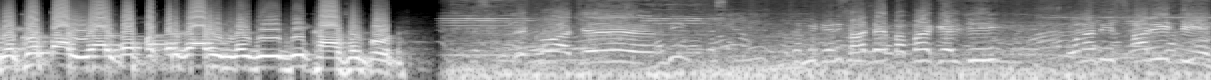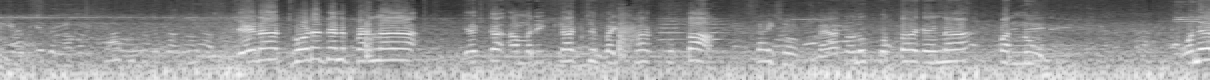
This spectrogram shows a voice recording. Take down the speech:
ਦੇਖੋ ਧਾਰੀਵਾਲ ਤੋਂ ਪੱਤਰਕਾਰ ਇੰਦਰਜੀਤ ਦੀ ਖਾਸ ਰਿਪੋਰਟ। ਦੇਖੋ ਅੱਜ ਸਾਡੇ ਬੱਬਾ ਗਿੱਲ ਜੀ, ਉਹਨਾਂ ਦੀ ਸਾਰੀ ਟੀਮ ਜਿਹੜਾ ਥੋੜੇ ਦਿਨ ਪਹਿਲਾਂ ਇੱਕ ਅਮਰੀਕਾ 'ਚ ਬੈਠਾ ਕੁੱਤਾ, ਮੈਂ ਤੁਹਾਨੂੰ ਕੁੱਤਾ ਕਹਿੰਦਾ, ਪੰਨੂ, ਉਹਨੇ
